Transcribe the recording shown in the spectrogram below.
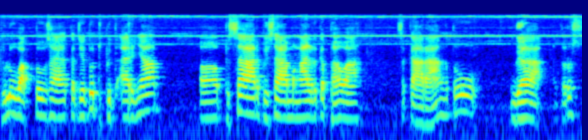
Dulu waktu saya kecil itu debit airnya eh, besar bisa mengalir ke bawah. Sekarang itu enggak terus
